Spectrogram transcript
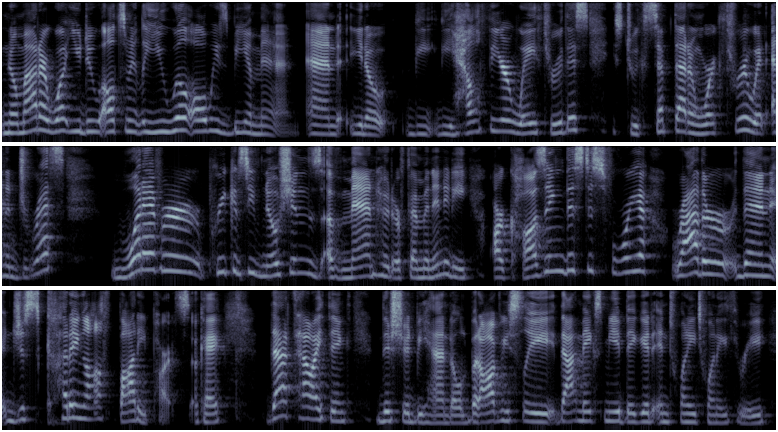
no matter what you do, ultimately you will always be a man. And you know, the the healthier way through this is to accept that and work through it and address whatever preconceived notions of manhood or femininity are causing this dysphoria rather than just cutting off body parts, okay? That's how I think this should be handled. But obviously, that makes me a bigot in 2023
